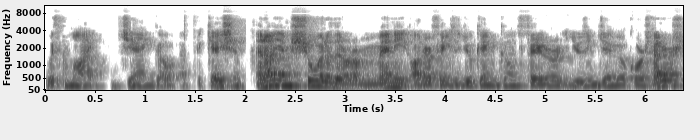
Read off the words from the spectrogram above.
with my Django application. And I am sure that there are many other things that you can configure using Django CORS headers,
